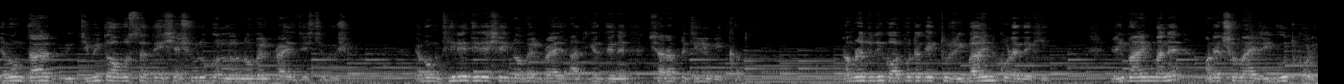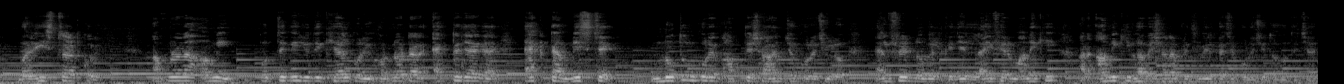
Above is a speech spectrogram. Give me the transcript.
এবং তার জীবিত অবস্থাতেই সে শুরু করল নোবেল প্রাইজ ডিস্ট্রিবিউশন এবং ধীরে ধীরে সেই নোবেল প্রাইজ আজকের দিনে সারা পৃথিবী বিখ্যাত। আমরা যদি গল্পটাকে একটু রিবাইন্ড করে দেখি রিবাইন্ড মানে অনেক সময় রিবুট করে বা রিস্টার্ট করে। আপনারা, আমি প্রত্যেকেই যদি খেয়াল করি, ঘটনাটার একটা জায়গায় একটা মিস্টেক নতুন করে ভাবতে সাহায্য করেছিল অ্যালফ্রেড নোবেলকে যে লাইফের মানে কি আর আমি কীভাবে সারা পৃথিবীর কাছে পরিচিত হতে চাই।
